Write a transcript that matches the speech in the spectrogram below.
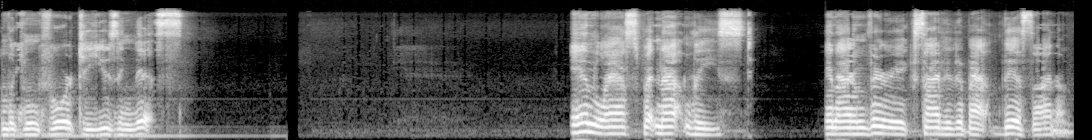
I'm looking forward to using this. And last but not least, and I'm very excited about this item,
